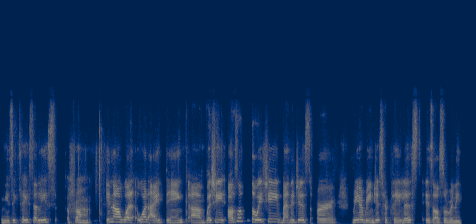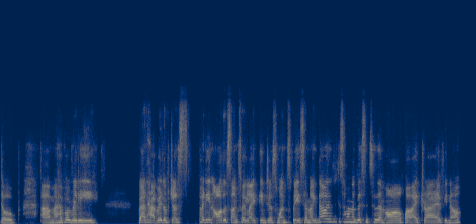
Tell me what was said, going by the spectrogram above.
music taste, at least from you know what what I think. Um, but she also the way she manages or rearranges her playlist is also really dope. Um, I have a really bad habit of just putting all the songs I like in just one space. I'm like, no, it's because I want to listen to them all while I drive, you know.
